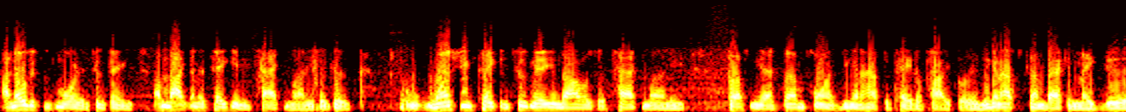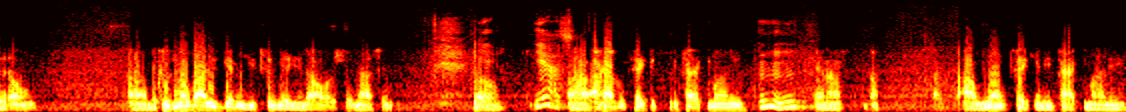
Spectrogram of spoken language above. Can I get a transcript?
I know this is more than two things. I'm not going to take any PAC money because once you've taken $2 million of PAC money, trust me, at some point you're going to have to pay the piper and you're going to have to come back and make good on uh, because nobody's giving you $2 million for nothing. So Yes. uh, I haven't taken any PAC money mm-hmm. and I, I won't take any PAC money.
